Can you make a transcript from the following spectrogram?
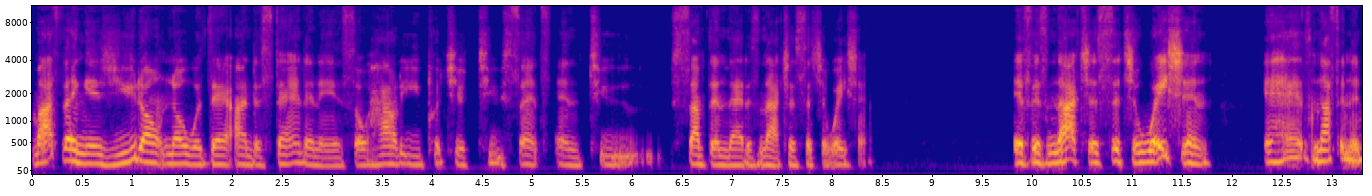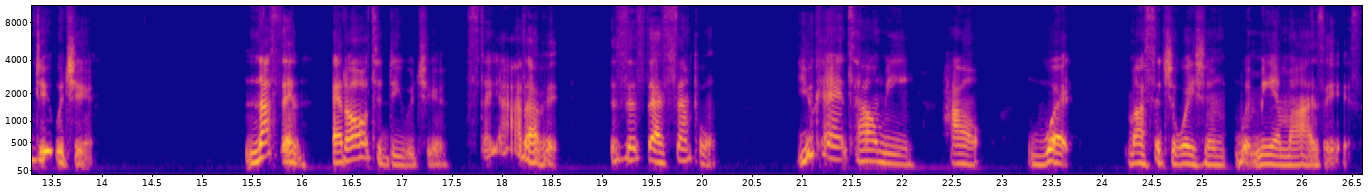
my thing is, you don't know what their understanding is. So, how do you put your two cents into something that is not your situation? If it's not your situation, it has nothing to do with you. Nothing at all to do with you. Stay out of it. It's just that simple. You can't tell me how, what my situation with me and mine is.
